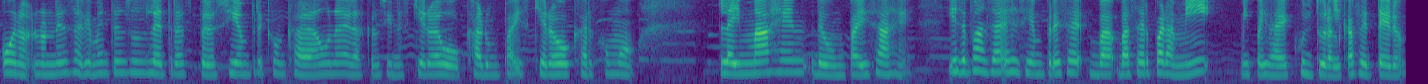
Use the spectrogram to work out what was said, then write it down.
bueno, no necesariamente en sus letras, pero siempre con cada una de las canciones quiero evocar un país, quiero evocar como la imagen de un paisaje. Y ese paisaje siempre se va, va a ser para mí mi paisaje cultural cafetero,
